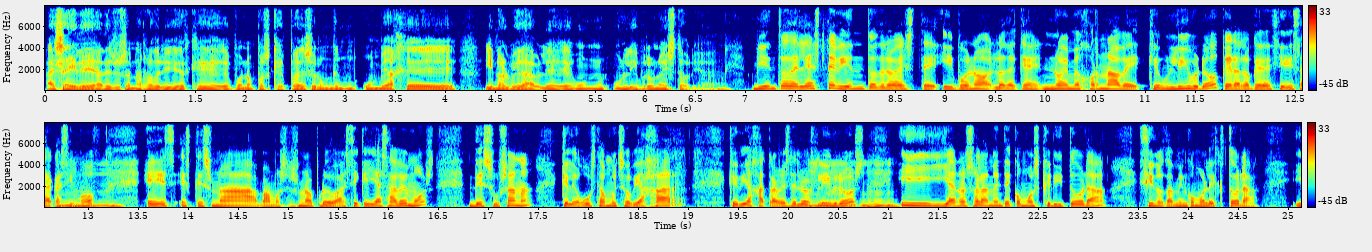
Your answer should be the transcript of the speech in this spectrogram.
a esa idea de Susana Rodríguez que bueno, pues que puede ser un, un viaje inolvidable, un, un libro, una historia. ¿eh? Viento del este, viento del oeste. Y bueno, lo de que no hay mejor nave que un libro, que era lo que decía Isaac Asimov, es, es que es una, vamos, es una prueba. Así que ya sabemos de Susana que le gusta mucho viajar, que viaja a través de los libros y ya no solamente como escritora, sino también como lectora. Y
